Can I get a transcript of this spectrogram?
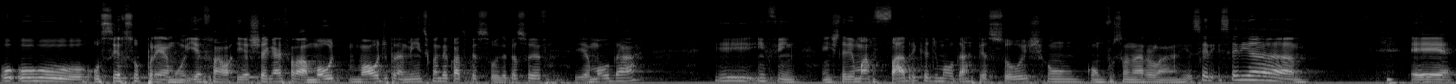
o, o, o ser supremo ia, falar, ia chegar e falar: molde, molde para mim 54 pessoas. A pessoa ia, ia moldar e, enfim, a gente teria uma fábrica de moldar pessoas com, com um funcionário lá. E seria, seria é,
